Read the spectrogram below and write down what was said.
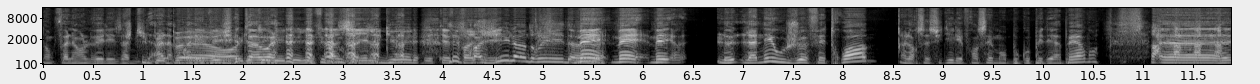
donc fallait enlever les amygdales après les végétaux. C'est fragile, un druide. Mais, mais, mais l'année où je fais 3, alors ceci dit, les Français m'ont beaucoup aidé à perdre, euh,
